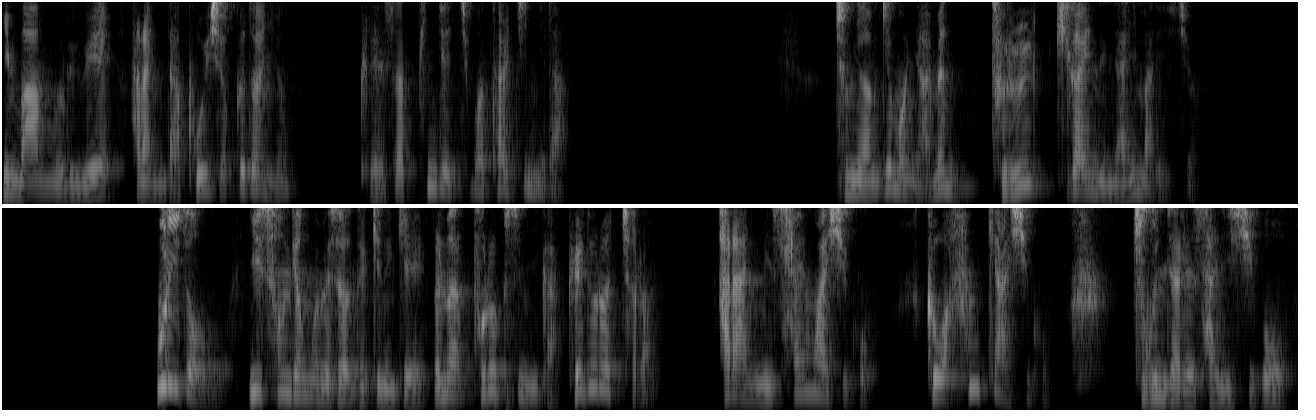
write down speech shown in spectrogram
이 만물 위에 하나님 다 보이셨거든요. 그래서 핑계치 못할지니라. 중요한 게 뭐냐면 들을 귀가 있느냐 이 말이죠. 우리도 이 성경 보면서 느끼는 게 얼마나 부럽습니까? 베드로처럼 하나님이 사용하시고 그와 함께 하시고 죽은 자를 살리시고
